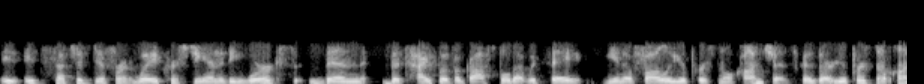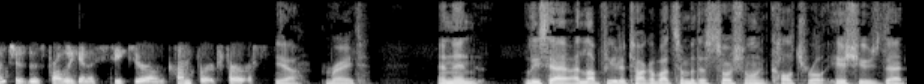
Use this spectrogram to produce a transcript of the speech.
it, it's such a different way Christianity works than the type of a gospel that would say, you know, follow your personal conscience, because your personal conscience is probably going to seek your own comfort first. Yeah, right. And then Lisa, I'd love for you to talk about some of the social and cultural issues that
